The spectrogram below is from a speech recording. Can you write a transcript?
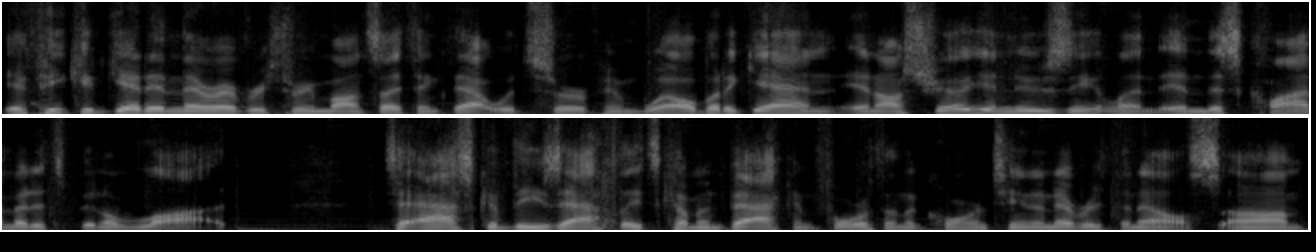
if he could get in there every three months, I think that would serve him well. But again, in Australia and New Zealand, in this climate, it's been a lot to ask of these athletes coming back and forth in the quarantine and everything else. Um,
